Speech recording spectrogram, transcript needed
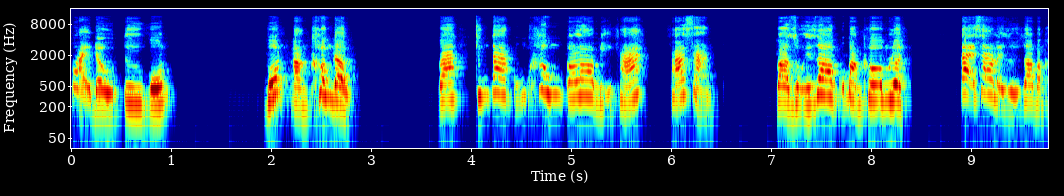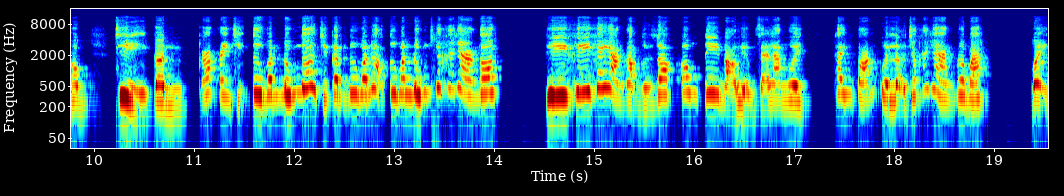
phải đầu tư vốn. Vốn bằng không đồng. Và chúng ta cũng không có lo bị phá phá sản. Và rủi ro cũng bằng không luôn. Tại sao lại rủi ro bằng không? Chỉ cần các anh chị tư vấn đúng thôi, chỉ cần tư vấn họ tư vấn đúng cho khách hàng thôi. Thì khi khách hàng gặp rủi ro, công ty bảo hiểm sẽ là người thanh toán quyền lợi cho khách hàng cơ mà. Vậy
